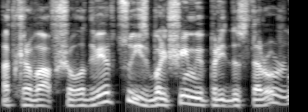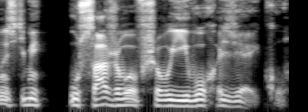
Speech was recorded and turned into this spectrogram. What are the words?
открывавшего дверцу и с большими предосторожностями усаживавшего его хозяйку.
